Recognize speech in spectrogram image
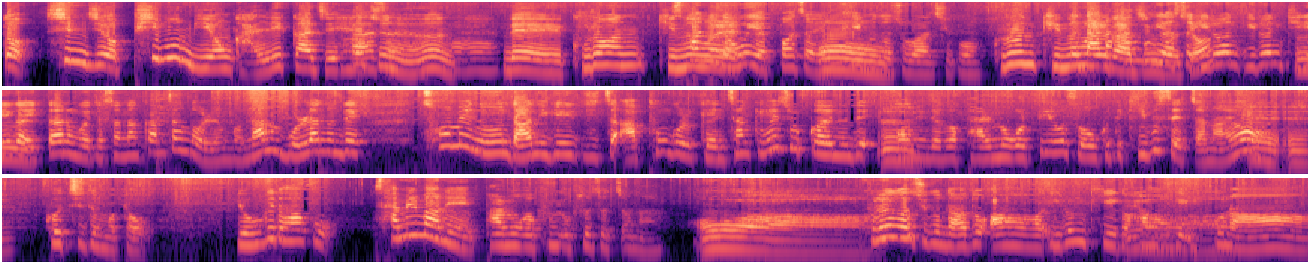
또 심지어 피부 미용 관리까지. 해주는 어. 네. 네, 그런 기능을 너무 예뻐져요. 어. 피부도 좋아지고. 그런 기능을 나는 가진 거죠. 이런 이런 기계가 음. 있다는 거에 대해서 난 깜짝 놀란 거. 나는 몰랐는데 처음에는 난 이게 진짜 아픈 걸 괜찮게 해줄 거야 했는데 네. 아니 내가 발목을 삐어서 그때 기부스 했잖아요. 네, 네. 걷지도 못하고 여기도 하고 3일 만에 발목 아픈 게 없어졌잖아요. 우와. 그래가지고 나도 아 이런 기계가 한국에 있구나.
